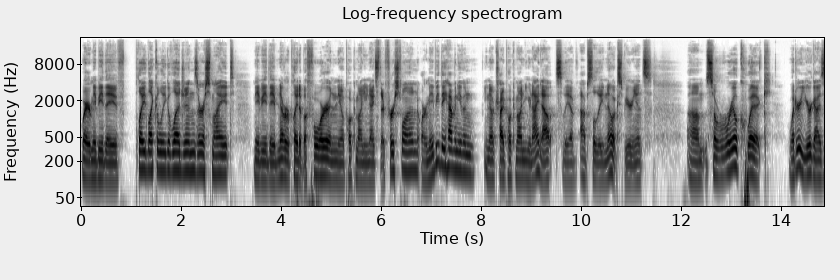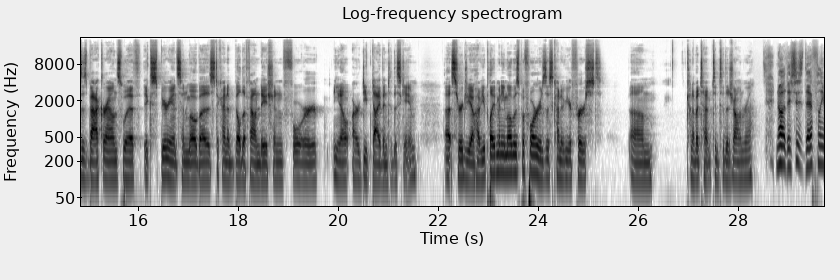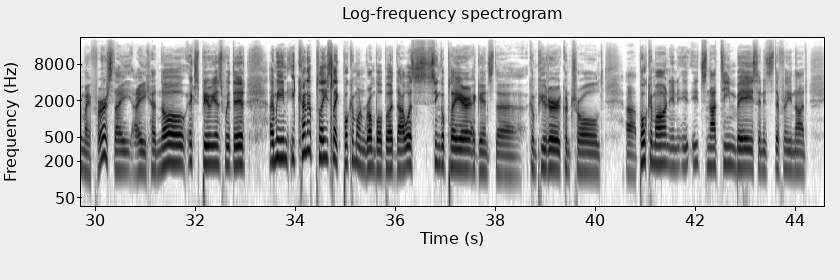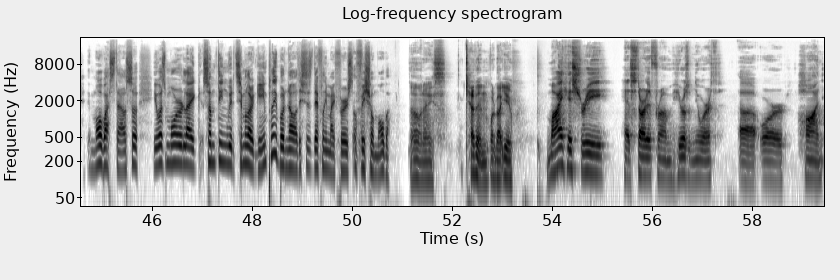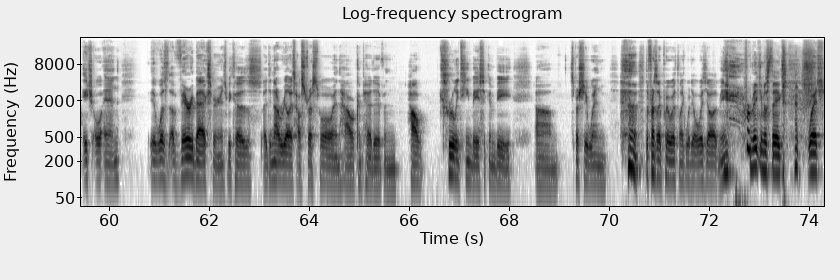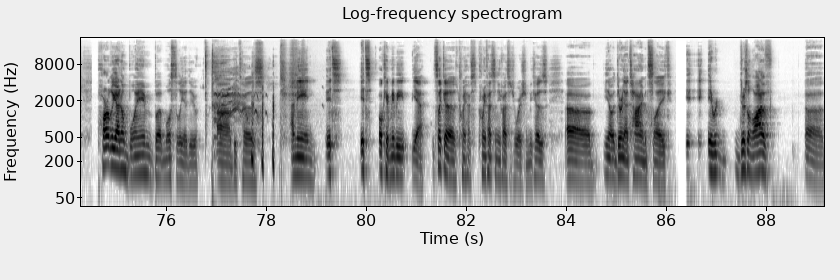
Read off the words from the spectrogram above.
where maybe they've played like a League of Legends or a Smite, maybe they've never played it before, and you know Pokemon Unite's their first one, or maybe they haven't even you know tried Pokemon Unite out, so they have absolutely no experience. Um, so real quick, what are your guys' backgrounds with experience in MOBAs to kind of build a foundation for, you know, our deep dive into this game? Uh, Sergio, have you played many MOBAs before, or is this kind of your first um, kind of attempt into the genre? No, this is definitely my first. I, I had no experience with it. I mean, it kind of plays like Pokemon Rumble, but that was single player against the computer controlled uh, Pokemon, and it, it's not team based, and it's definitely not MOBA style. So it was more like something with similar gameplay, but no, this is definitely my first official MOBA. Oh, nice. Kevin, what about you? My history has started from Heroes of Newerth, uh, or HoN, H O N. It was a very bad experience because I did not realize how stressful and how competitive and how truly team based it can be. Um, especially when the friends I play with like would always yell at me for making mistakes, which partly I don't blame, but mostly I do. Uh, because I mean, it's it's okay maybe yeah it's like a 25 25 75 situation because uh you know during that time it's like it, it, it there's a lot of uh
